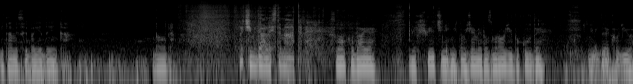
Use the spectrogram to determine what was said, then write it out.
i tam jest chyba jedynka. Dobra. Lecimy dalej z tematem. Słonko daje. Niech świeci, niech mi tą ziemię rozmrozi, bo kurde nie widzę jak chodziłem.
